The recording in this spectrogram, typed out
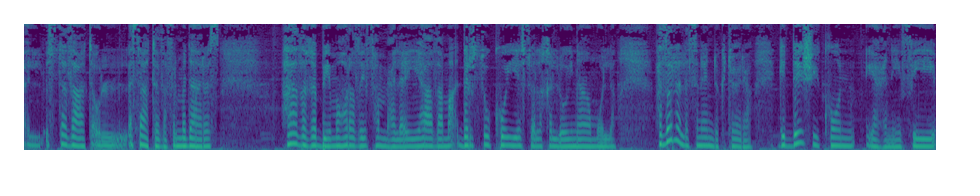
الأستاذات أو الأساتذة في المدارس هذا غبي ما هو راضي يفهم علي هذا ما درسوه كويس ولا خلوه ينام ولا. هذول الاثنين دكتورة قديش يكون يعني في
